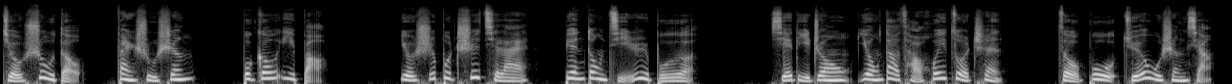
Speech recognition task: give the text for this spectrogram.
酒数斗，饭数升，不勾一饱；有时不吃起来，便动几日不饿。鞋底中用稻草灰作衬，走步绝无声响。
